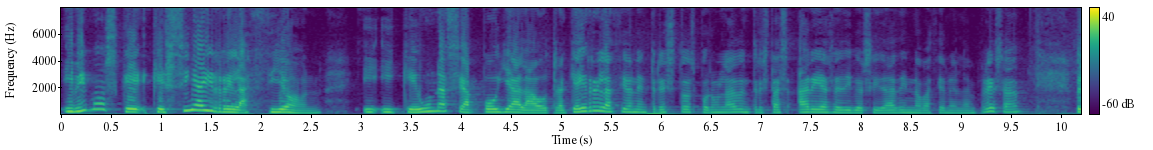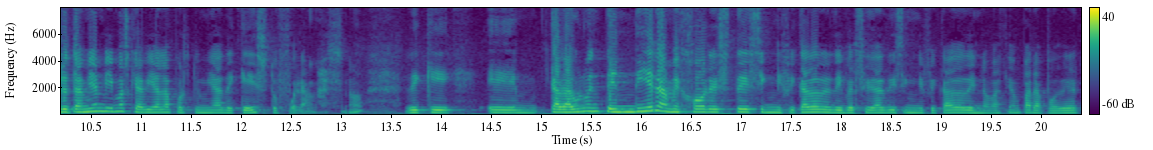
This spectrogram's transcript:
Y vimos que, que sí hay relación y, que una se apoya a la otra, que hay relación entre estos, por un lado, entre estas áreas de diversidad e innovación en la empresa, pero también vimos que había la oportunidad de que esto fuera más, ¿no? de que eh, cada uno entendiera mejor este significado de diversidad y significado de innovación para poder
